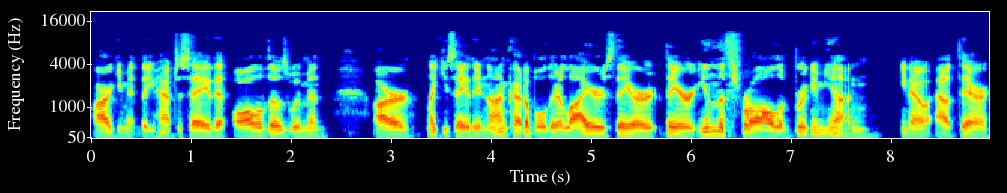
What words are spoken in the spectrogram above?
argument that you have to say that all of those women are, like you say, they're non-credible, they're liars, they are, they are in the thrall of Brigham Young, you know, out there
